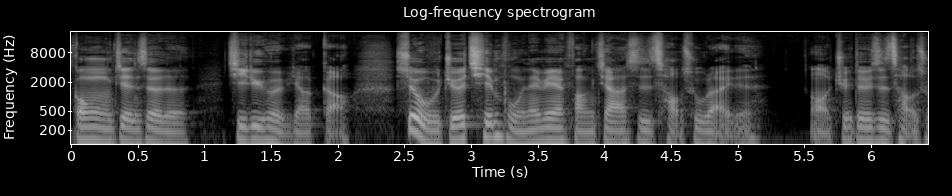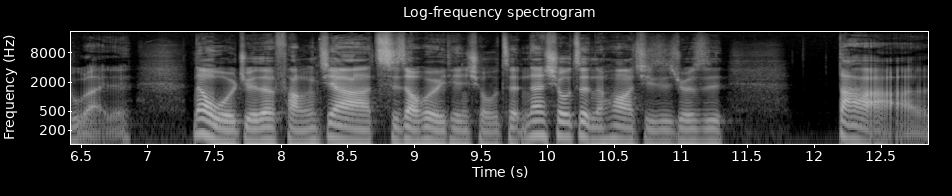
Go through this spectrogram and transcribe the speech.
公共建设的几率会比较高，所以我觉得青浦那边房价是炒出来的。哦，绝对是炒出来的。那我觉得房价迟早会有一天修正。那修正的话，其实就是大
